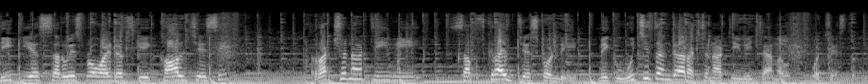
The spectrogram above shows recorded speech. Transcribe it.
డిటిఎస్ సర్వీస్ ప్రొవైడర్స్కి కాల్ చేసి రక్షణ టీవీ సబ్స్క్రైబ్ చేసుకోండి. మీకు ఉచితంగా రక్షణ టీవీ ఛానల్ వచ్చేస్తుంది.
